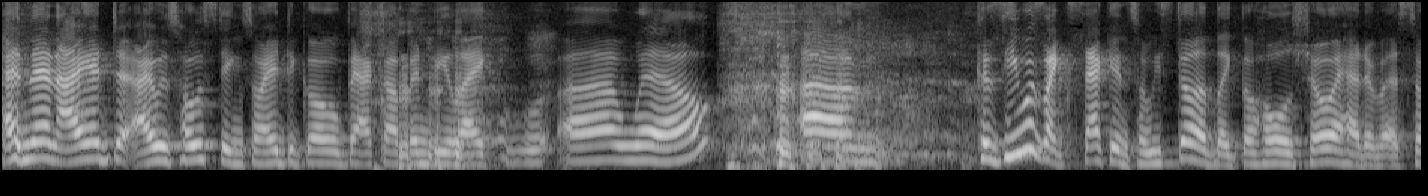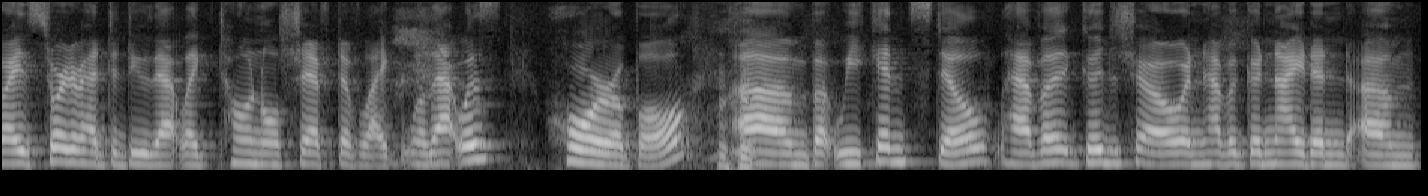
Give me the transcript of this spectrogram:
and then I had to. I was hosting, so I had to go back up and be like, uh, "Well." Um, because he was like second, so we still had like the whole show ahead of us. So I sort of had to do that like tonal shift of like, well, that was horrible, um, but we can still have a good show and have a good night. And um,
